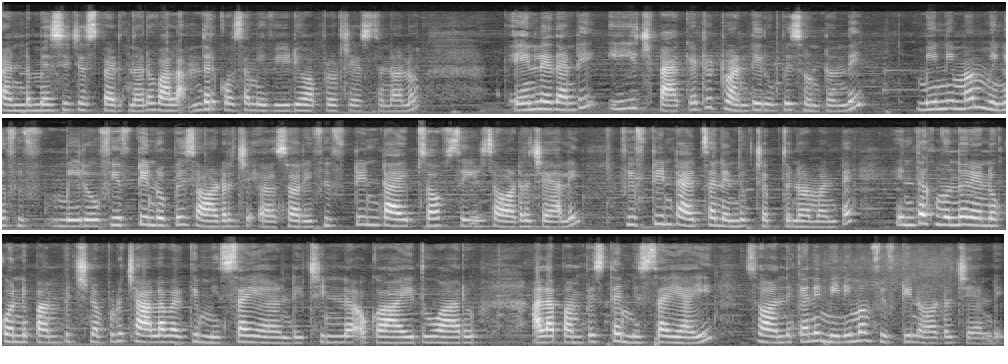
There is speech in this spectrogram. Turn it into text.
అండ్ మెసేజెస్ పెడుతున్నారు. వాళ్ళందరి కోసం ఈ వీడియో అప్లోడ్ చేస్తున్నాను. ఏం లేదండి ఈచ్ ప్యాకెట్ ట్వంటీ రూపీస్ ఉంటుంది. మినిమం మిని ఫిఫ్ మీరు fifteen rupees order sorry fifteen types of seeds order చేయాలి. ఫిఫ్టీన్ టైప్స్ అని ఎందుకు చెప్తున్నామంటే ఇంతకుముందు నేను కొన్ని పంపించినప్పుడు చాలా వరకు మిస్ అయ్యాయండి. చిన్న ఒక ఐదు ఆరు అలా పంపిస్తే మిస్ అయ్యాయి. సో అందుకని మినిమం ఫిఫ్టీన్ ఆర్డర్ చేయండి.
